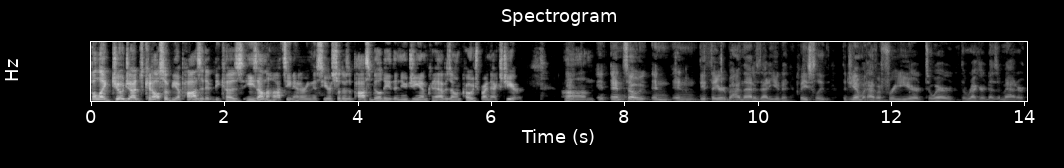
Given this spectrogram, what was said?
but like Joe Judge could also be a positive because he's on the hot seat entering this year. So there's a possibility the new GM could have his own coach by next year. Yeah. Um, And, and so, and and the theory behind that is that he would basically the GM would have a free year to where the record doesn't matter,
